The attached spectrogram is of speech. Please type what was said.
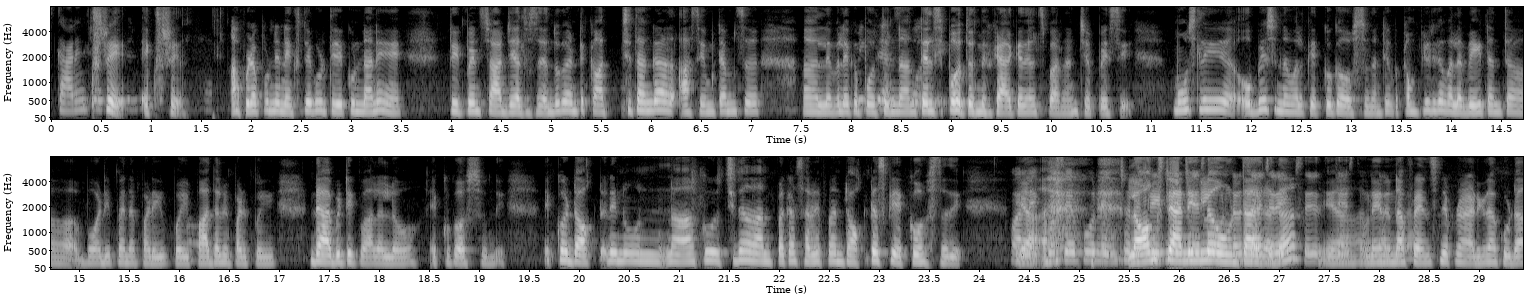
స్కానింగ్ ఎక్స్రే ఎక్స్రే అప్పుడప్పుడు నేను ఎక్స్రే కూడా తీయకుండానే ట్రీట్మెంట్ స్టార్ట్ చేయాల్సి వస్తుంది. ఎందుకంటే ఖచ్చితంగా ఆ సిమ్టమ్స్ లేవలేకపోతున్నాను తెలిసిపోతుంది. తెలిసిపోతుంది క్యాల్కెనల్ స్పర్ అని చెప్పేసి. మోస్ట్లీ ఒబేస్ ఉన్న వాళ్ళకి ఎక్కువగా వస్తుంది. అంటే కంప్లీట్గా వాళ్ళ వెయిట్ అంతా బాడీ పైన పడిపోయి పాదాల మీద పడిపోయి డయాబెటిక్ వాళ్ళలో ఎక్కువగా వస్తుంది. ఎక్కువ డాక్టర్ నేను నాకు వచ్చిన దాని ప్రకారం సర్వే ప్రకారం డాక్టర్స్కి ఎక్కువ వస్తుంది. లాంగ్ treatment స్టాండింగ్లో చేస్తూ ఉంటారు కదా. నేను నా కదా. ఫ్రెండ్స్ ఎప్పుడు అడిగినా కూడా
